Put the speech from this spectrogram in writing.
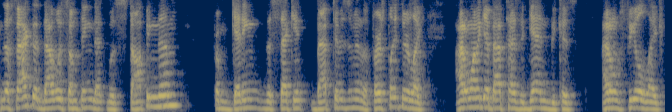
the fact that that was something that was stopping them from getting the second baptism in the first place, they're like, I don't want to get baptized again because I don't feel like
